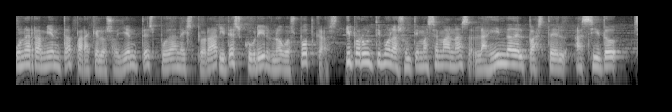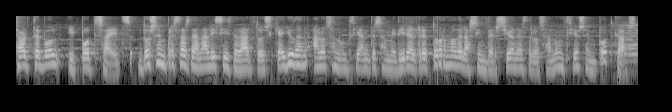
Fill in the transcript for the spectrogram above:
una herramienta para que los oyentes puedan explorar y descubrir nuevos podcasts. Y por último, en las últimas semanas, la guinda del pastel ha sido Chartable y Podsites, dos empresas de análisis de datos que ayudan a los anunciantes a medir el retorno de las inversiones de los anuncios en podcast.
